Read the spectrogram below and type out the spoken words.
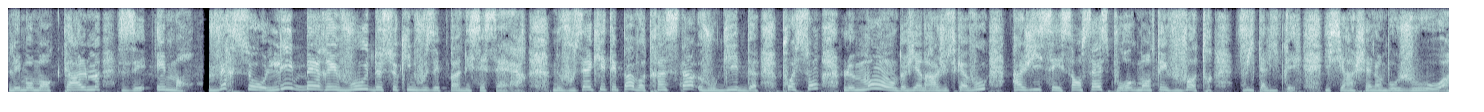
les moments calmes et aimants. Verseau, libérez-vous de ce qui ne vous est pas nécessaire. Ne vous inquiétez pas, votre instinct vous guide. Poisson, le monde viendra jusqu'à vous. Agissez sans cesse pour augmenter votre vitalité. Ici Rachel, un beau jour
